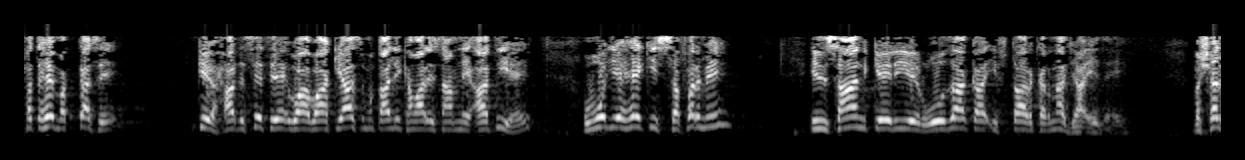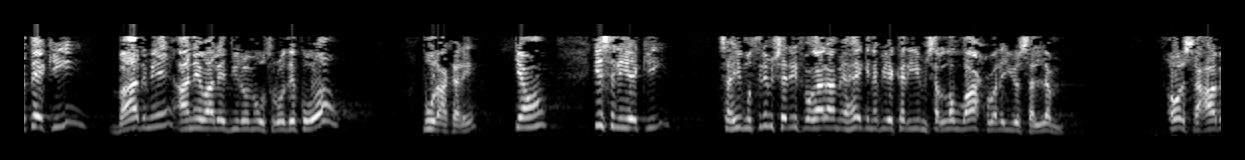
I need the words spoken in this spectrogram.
فتح مکہ سے کے حادثے سے واقعات سے متعلق ہمارے سامنے آتی ہے، وہ یہ ہے کہ سفر میں انسان کے لیے روزہ کا افطار کرنا جائز ہے۔ بشرطے کی بعد میں آنے والے دنوں میں اس روزے کو وہ پورا کرے۔ کیوں؟ اس لیے کہ صحیح مسلم شریف وغیرہ میں ہے کہ نبی کریم صلی اللہ علیہ وسلم اور صحاب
